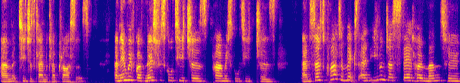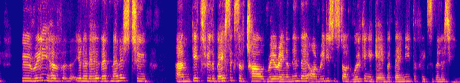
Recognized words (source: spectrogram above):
um, teaches Clamber Club classes. And then we've got nursery school teachers, primary school teachers, and so it's quite a mix. And even just stay-at-home mums who who really have, you know, they, they've managed to um, get through the basics of child rearing and then they are ready to start working again, but they need the flexibility.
